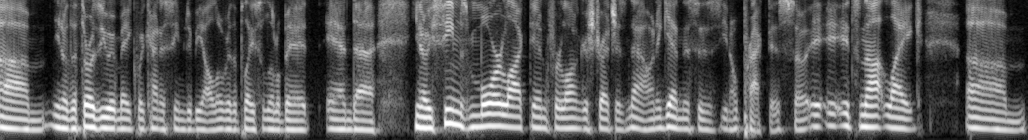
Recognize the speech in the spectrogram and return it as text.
um, you know, the throws he would make would kind of seem to be all over the place a little bit. And, uh, you know, he seems more locked in for longer stretches now. And again, this is, you know, practice. So it, it's not like, um,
